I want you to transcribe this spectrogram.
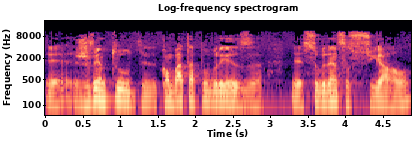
eh, juventude, combate à pobreza, eh, segurança social,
